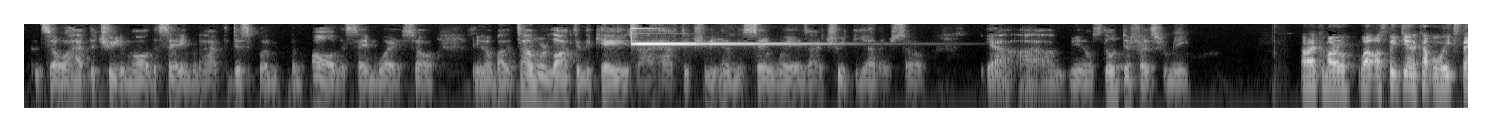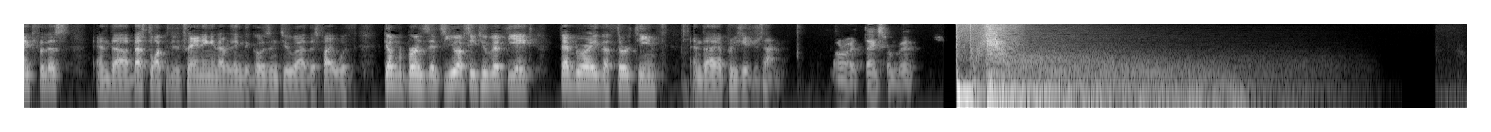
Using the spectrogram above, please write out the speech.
And so I have to treat them all the same and I have to discipline them all the same way. So, you know, by the time we're locked in the cage, I have to treat him the same way as I treat the others. So, yeah, um, you know, it's no difference for me. All right, Kamaru. Well, I'll speak to you in a couple weeks. Thanks for this, and uh, best of luck with your training and everything that goes into uh, this fight with Gilbert Burns. It's UFC 258, February the 13th, and I appreciate your time. All right, thanks, my man.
